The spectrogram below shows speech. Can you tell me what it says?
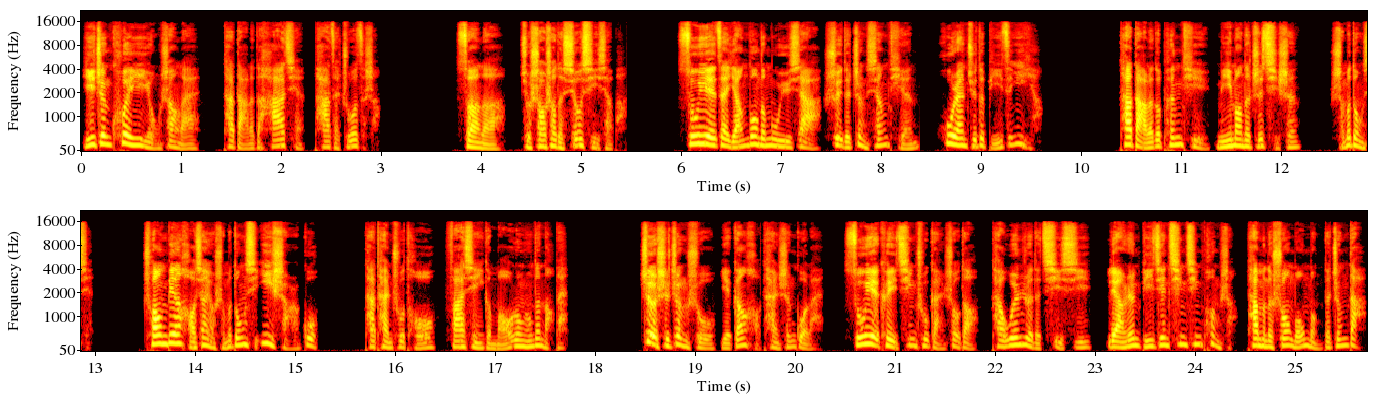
一阵困意涌上来，他打了个哈欠，趴在桌子上。算了，就稍稍的休息一下吧。苏叶在阳光的沐浴下睡得正香甜，忽然觉得鼻子一痒，他打了个喷嚏，迷茫的直起身。什么东西？窗边好像有什么东西一闪而过，他探出头，发现一个毛茸茸的脑袋。这时郑树也刚好探身过来，苏叶可以清楚感受到他温热的气息，两人鼻尖轻轻碰上，他们的双眸猛地睁大，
